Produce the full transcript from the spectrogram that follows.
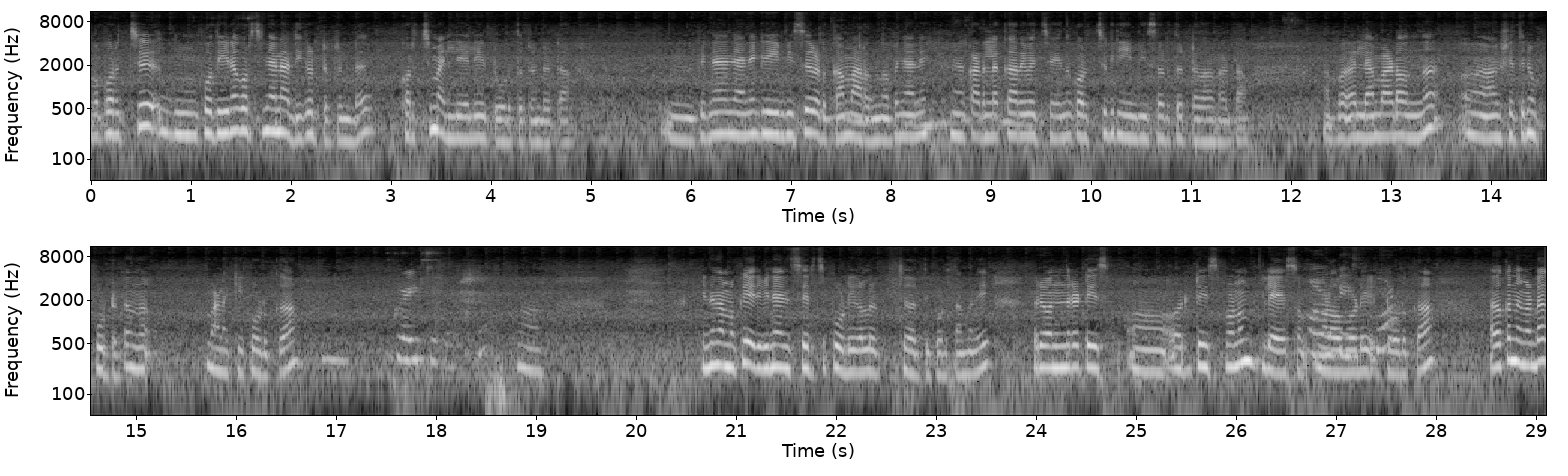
അപ്പോൾ കുറച്ച് പുതിന കുറച്ച് ഞാൻ അധികം ഇട്ടിട്ടുണ്ട്. കുറച്ച് മല്ലിയില ഇട്ട് കൊടുത്തിട്ടുണ്ട് കേട്ടോ. പിന്നെ ഞാൻ ഗ്രീൻ പീസ് എടുക്കാൻ മറന്നു. അപ്പോൾ ഞാൻ കടലക്കറി വെച്ചതിന് കുറച്ച് ഗ്രീൻ പീസ് എടുത്തിട്ടതാണ് കേട്ടോ. അപ്പോൾ എല്ലാം പാടെ ഒന്ന് ആവശ്യത്തിന് ഉപ്പ് ഇട്ടിട്ട് ഒന്ന് മണക്കി കൊടുക്കുക. പിന്നെ നമുക്ക് എരിവിനനുസരിച്ച് പൊടികൾ ചേർത്തി കൊടുത്താൽ മതി. ഒരു ഒന്നര ടീസ് ഒരു ടീസ്പൂണും ലേസും മുളക് പൊടി ഇട്ട് കൊടുക്കുക. അതൊക്കെ നിങ്ങളുടെ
